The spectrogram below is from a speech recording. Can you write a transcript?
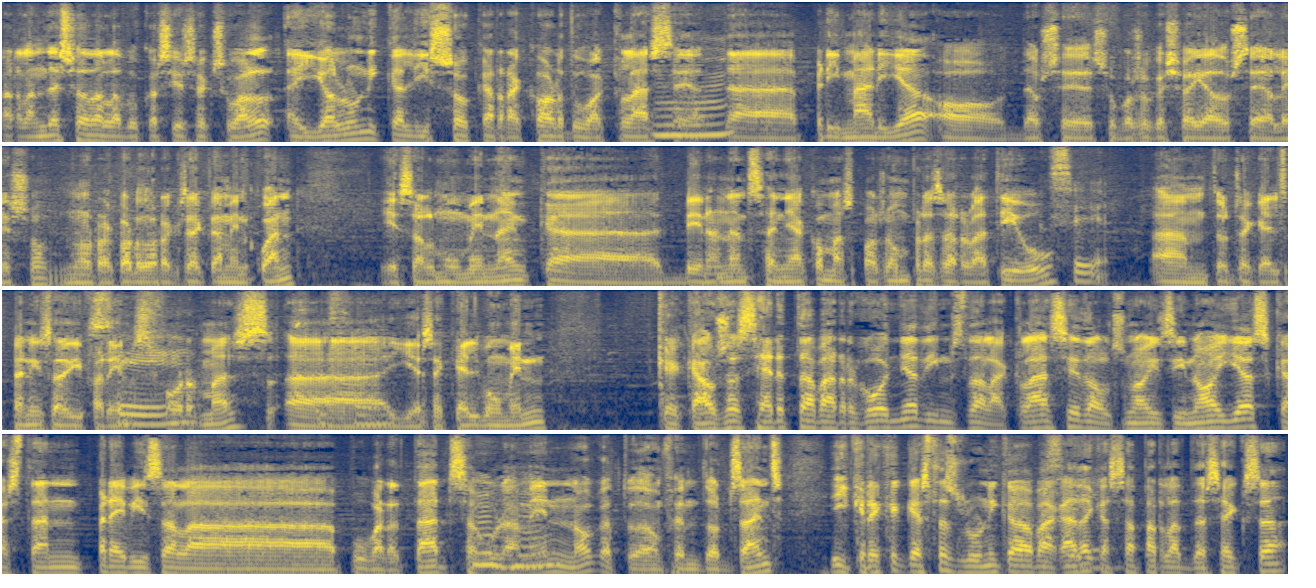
Parlant d'això de l'educació sexual, eh, jo l'única lliçó que recordo a classe mm -hmm. de primària, o deu ser, suposo que això ja deu ser a l'ESO, no recordo exactament quan, és el moment en què et venen a ensenyar com es posa un preservatiu Sí. amb tots aquells penis de diferents Sí. formes eh, i és aquell moment que causa certa vergonya dins de la classe dels nois i noies que estan previs a la pubertat, segurament, no? que t'ho deuen fer amb 12 anys, i crec que aquesta és l'única vegada Sí. que s'ha parlat de sexe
